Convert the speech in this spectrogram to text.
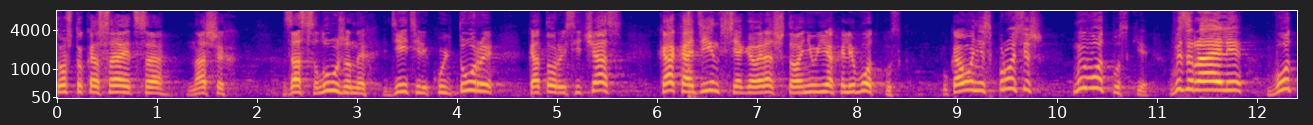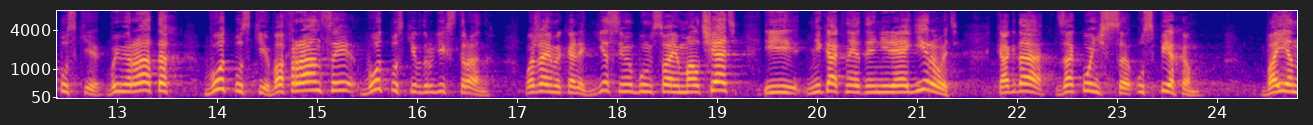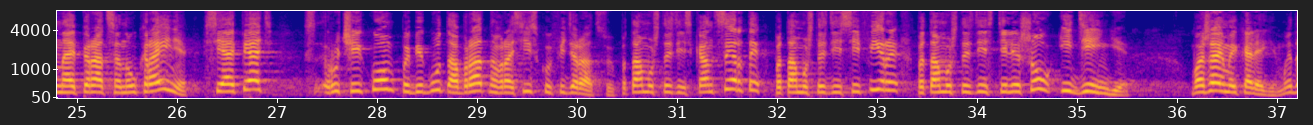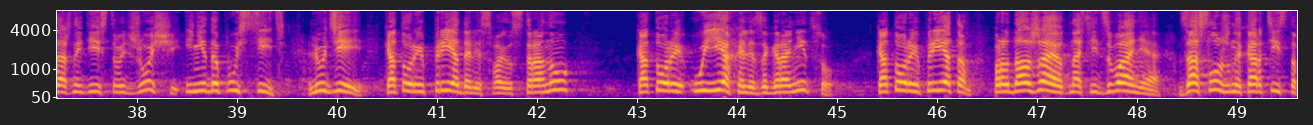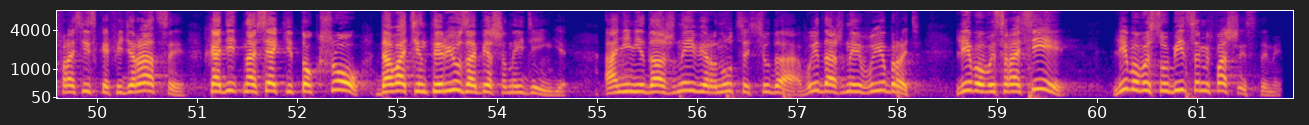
То, что касается наших заслуженных деятелей культуры, которые сейчас, как один, все говорят, что они уехали в отпуск. У кого не спросишь, мы в отпуске. В Израиле, в отпуске, в Эмиратах, в отпуске, во Франции, в отпуске в других странах. Уважаемые коллеги, если мы будем с вами молчать и никак на это не реагировать, когда закончится успехом военная операция на Украине, все опять ручейком побегут обратно в Российскую Федерацию, потому что здесь концерты, потому что здесь эфиры, потому что здесь телешоу и деньги. Уважаемые коллеги, мы должны действовать жестче и не допустить людей, которые предали свою страну, которые уехали за границу, которые при этом продолжают носить звания заслуженных артистов Российской Федерации, ходить на всякие ток-шоу, давать интервью за бешеные деньги. Они не должны вернуться сюда. Вы должны выбрать, либо вы с Россией, либо вы с убийцами-фашистами.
